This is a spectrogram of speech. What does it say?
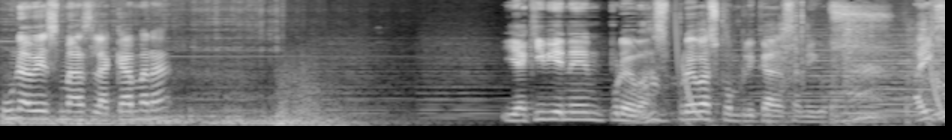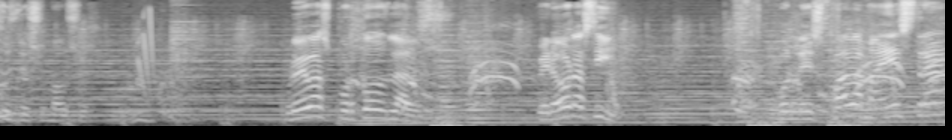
una vez más la cámara. Y aquí vienen pruebas, pruebas complicadas, amigos. Hay hijos de su mouse. Pruebas por todos lados. Pero ahora sí, con la espada maestra.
